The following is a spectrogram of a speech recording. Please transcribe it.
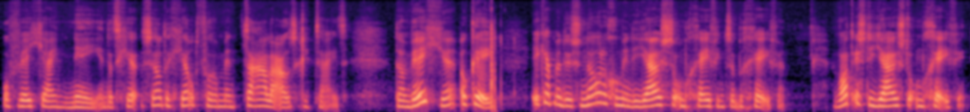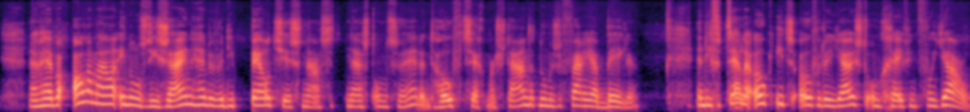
of weet jij nee. En datzelfde geldt voor een mentale autoriteit. Dan weet je, oké, ik heb me dus nodig om in de juiste omgeving te begeven. Wat is de juiste omgeving? Nou, we hebben allemaal in ons design hebben we die pijltjes naast, naast ons, het hoofd zeg maar, staan. Dat noemen ze variabelen. En die vertellen ook iets over de juiste omgeving voor jou.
